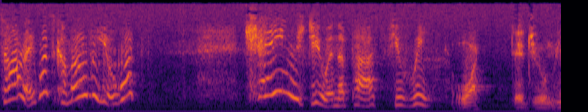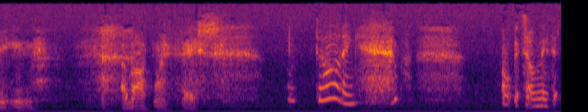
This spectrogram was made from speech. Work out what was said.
sorry. What's come over you? What's changed you in the past few weeks? What did you mean? about my face. Oh, darling. Oh, it's only that.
